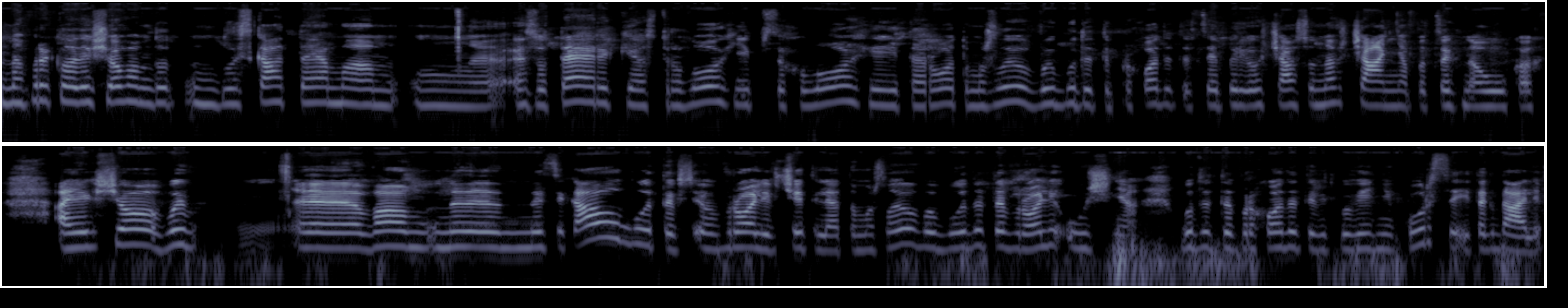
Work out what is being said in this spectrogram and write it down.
наприклад, якщо вам близька тема езотерики, астрології, психології, таро, то можливо ви будете проходити в цей період часу навчання по цих науках. А якщо ви е, вам не, не цікаво бути в, в ролі вчителя, то можливо ви будете в ролі учня, будете проходити відповідні курси і так далі.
